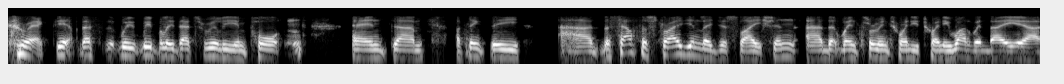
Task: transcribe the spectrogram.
Correct. Yeah, that's we we believe that's really important, and um, I think the uh, the South Australian legislation uh, that went through in 2021 when they uh,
